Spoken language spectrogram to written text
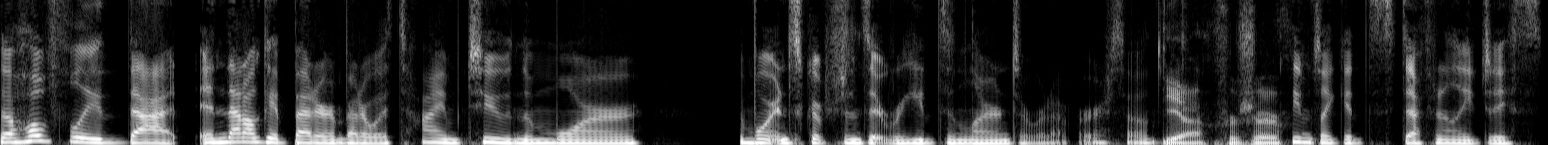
So hopefully that and that'll get better and better with time too. The more the more inscriptions it reads and learns or whatever. So yeah, for sure. seems like it's definitely just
